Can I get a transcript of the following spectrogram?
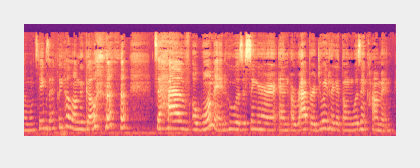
I won't say exactly how long ago, to have a woman who was a singer and a rapper doing reggaeton wasn't common.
